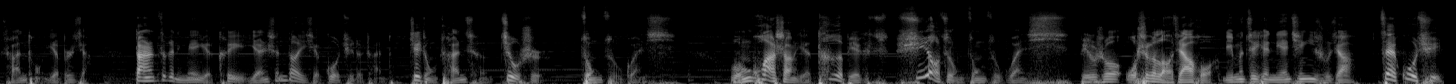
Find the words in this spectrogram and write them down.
传统，也不是讲，当然这个里面也可以延伸到一些过去的传统。这种传承就是宗族关系，文化上也特别需要这种宗族关系。比如说，我是个老家伙，你们这些年轻艺术家，在过去，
